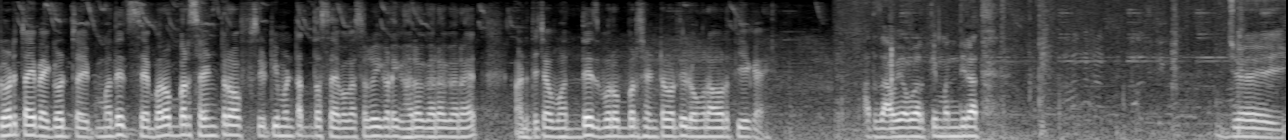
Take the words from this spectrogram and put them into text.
गड टाईप आहे गड टाईप मध्येच आहे बरोबर सेंटर ऑफ सिटी म्हणतात तसं आहे बघा. सगळीकडे घरं घरं घरं आहेत. आणि त्याच्यामध्येच बरोबर सेंटरवरती डोंगरावरती एक आहे. आता जाऊया वरती मंदिरात. जय.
